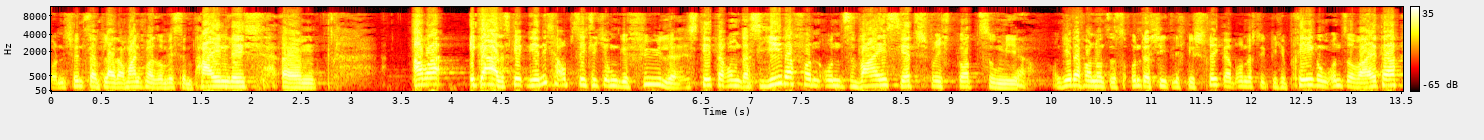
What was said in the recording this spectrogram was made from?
und ich finde es dann vielleicht auch manchmal so ein bisschen peinlich. Ähm, aber egal, es geht hier nicht hauptsächlich um Gefühle. Es geht darum, dass jeder von uns weiß, jetzt spricht Gott zu mir. Und jeder von uns ist unterschiedlich gestrickt, hat unterschiedliche Prägung und so weiter.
